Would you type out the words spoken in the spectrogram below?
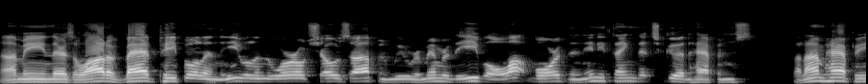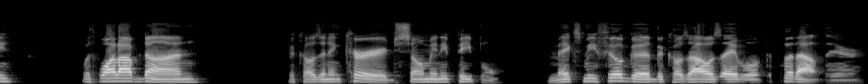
I mean, there's a lot of bad people, and the evil in the world shows up, and we remember the evil a lot more than anything that's good happens. But I'm happy with what I've done because it encouraged so many people. It makes me feel good because I was able to put out there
